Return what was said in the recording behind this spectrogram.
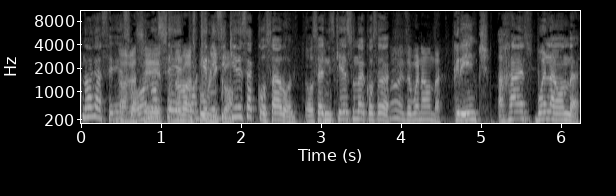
no hagas eso. No hagas no eso, sé, no porque ni siquiera es acosado. O sea, ni siquiera es una cosa No, es de buena onda. cringe. Ajá, es buena onda.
